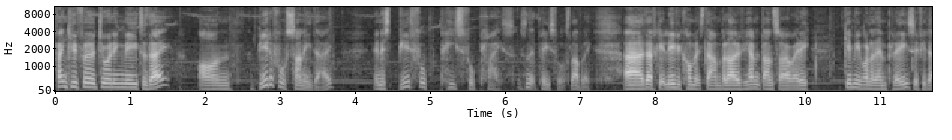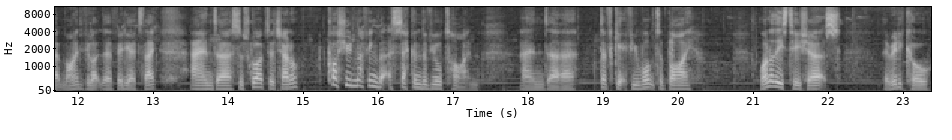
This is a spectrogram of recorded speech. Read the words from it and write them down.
thank you for joining me today on a beautiful sunny day in this beautiful peaceful place. Isn't it peaceful? It's lovely. Uh, don't forget, leave your comments down below if you haven't done so already. Give me one of them please if you don't mind, if you like the video today. And uh, subscribe to the channel. It costs you nothing but a second of your time. And uh, don't forget, if you want to buy one of these t-shirts they're really cool.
